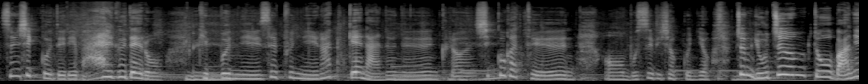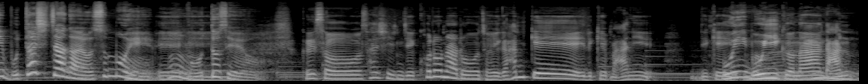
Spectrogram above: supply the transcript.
순식구들이 말 그대로 네. 기쁜 일, 슬픈 일 함께 나누는 그런 네. 식구 같은 어, 모습이셨군요. 좀 네. 요즘 또 많이 못 하시잖아요, 순모임. 네, 네, 음, 네. 어떠세요? 그래서 사실 이제 코로나로 저희가 함께 이렇게 많이 이렇게 모임을. 모이거나 음. 난,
